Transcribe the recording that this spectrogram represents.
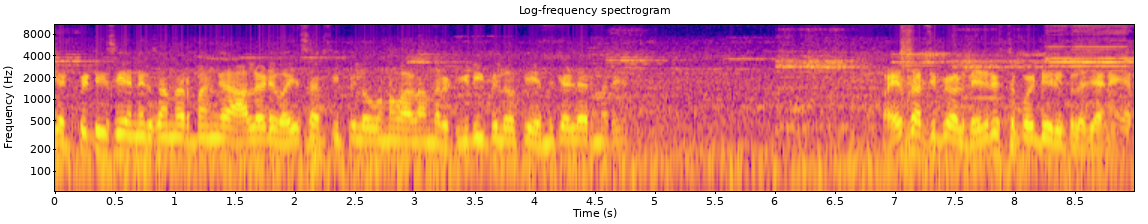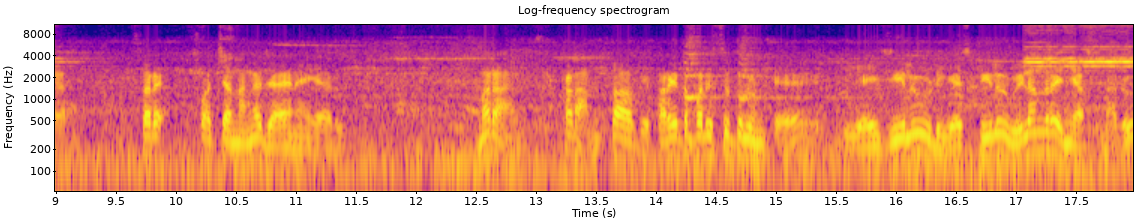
జడ్పీటీసీ ఎన్నిక సందర్భంగా ఆల్రెడీ వైఎస్ఆర్సీపీలో ఉన్న వాళ్ళందరూ టీడీపీలోకి ఎందుకు వెళ్ళారు మరి? వైఎస్ఆర్సీపీ వాళ్ళు బెదిరిస్తే పోయి టీడీపీలో జాయిన్ అయ్యారా? సరే స్వచ్ఛందంగా జాయిన్ అయ్యారు. మరి అక్కడ అంత విపరీత పరిస్థితులు ఉంటే డిఐజీలు డిఎస్పీలు వీళ్ళందరూ ఏం చేస్తున్నారు?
